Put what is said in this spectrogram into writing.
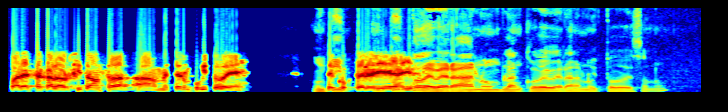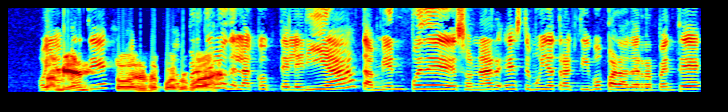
Para esta calorcita vamos a, a meter un poquito de... Un, De coctelería un tinto de verano, un blanco de verano y todo eso, ¿no? Oye, También, aparte- todo eso se puede aparte preparar. lo de la coctelería también puede sonar este muy atractivo para de repente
